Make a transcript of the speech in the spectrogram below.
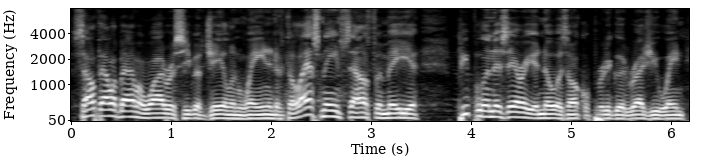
South Alabama wide receiver Jalen Wayne, and if the last name sounds familiar, people in this area know his uncle pretty good, Reggie Wayne.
